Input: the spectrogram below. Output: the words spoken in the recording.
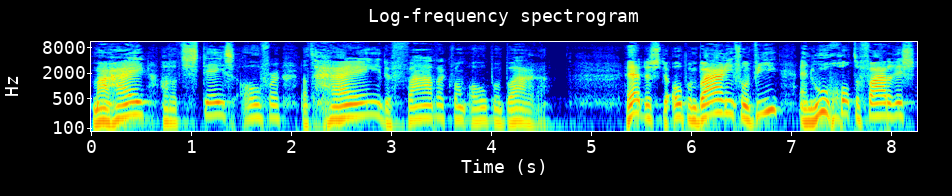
Maar hij had het steeds over dat hij de Vader kwam openbaren. dus de openbaring van wie en hoe God de Vader is,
